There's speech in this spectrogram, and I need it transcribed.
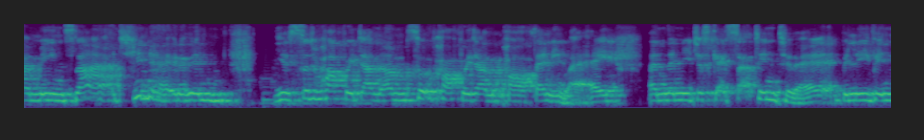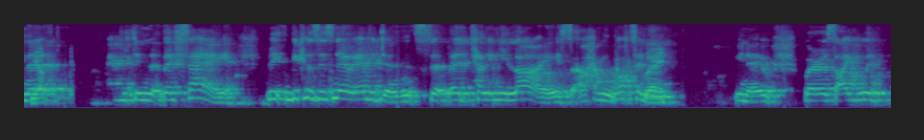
how means that, you know, and you're sort of halfway down, I'm sort of halfway down the path anyway, and then you just get sucked into it, believing that yep. everything that they say, because there's no evidence that they're telling you lies. I haven't got any, right. you know, whereas I would.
